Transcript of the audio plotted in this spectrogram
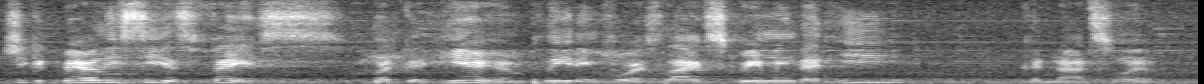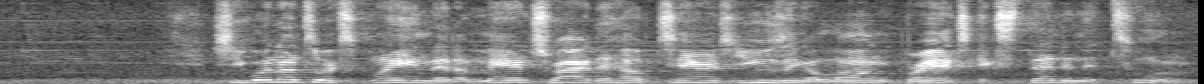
She could barely see his face, but could hear him pleading for his life, screaming that he could not swim. She went on to explain that a man tried to help Terrence using a long branch, extending it to him.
